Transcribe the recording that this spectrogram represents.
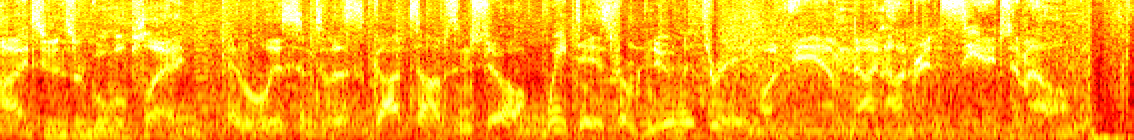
iTunes or Google Play and listen to The Scott Thompson Show weekdays from noon to 3 on AM 900 CHML.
